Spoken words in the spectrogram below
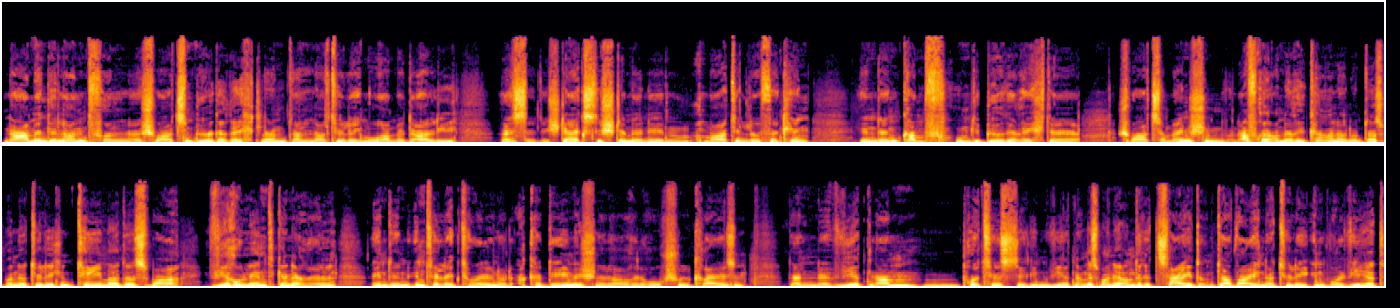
Namen genannt von äh, schwarzen Bürgerrechtlern, dann natürlich Muhammad Ali als die stärkste Stimme neben Martin Luther King in den Kampf um die Bürgerrechte schwarzer Menschen und Afroamerikanern. Und das war natürlich ein Thema, das war virulent generell in den intellektuellen und akademischen oder auch in Hochschulkreisen. Dann äh, Vietnam, Proteste gegen Vietnam. Es war eine andere Zeit und da war ich natürlich involviert.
